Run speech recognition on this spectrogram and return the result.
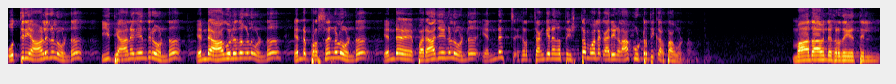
ഒത്തിരി ആളുകളുമുണ്ട് ഈ ധ്യാനകേന്ദ്രമുണ്ട് എന്റെ ആകുലതകളുമുണ്ട് എന്റെ പ്രശ്നങ്ങളുമുണ്ട് എന്റെ പരാജയങ്ങളുമുണ്ട് എന്റെ ചങ്കിനകത്ത് ഇഷ്ടം പോലെ കാര്യങ്ങൾ ആ കൂട്ടത്തിൽ കർത്താവുണ്ട്. മാതാവിന്റെ ഹൃദയത്തിൽ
